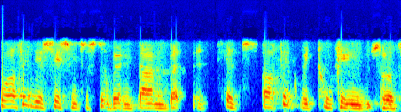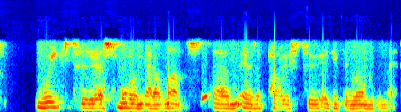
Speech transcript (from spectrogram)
Well, I think the assessments are still being done, but it, it's I think we're talking sort of weeks to a small amount of months um, as opposed to anything longer than that.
